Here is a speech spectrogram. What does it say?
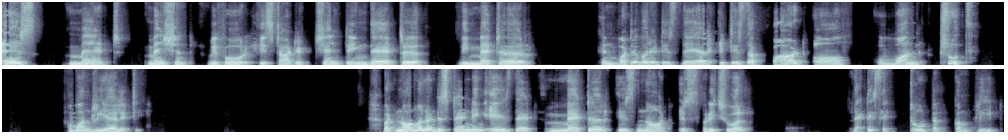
as Matt mentioned before he started chanting that uh, the matter and whatever it is there, it is the part of one truth, one reality. But normal understanding is that matter is not spiritual. That is a total, complete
